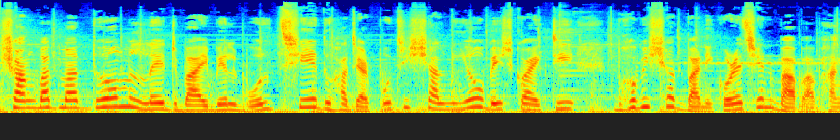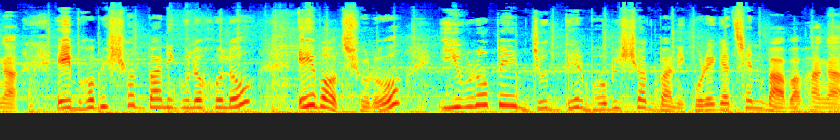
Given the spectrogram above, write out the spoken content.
সংবাদ মাধ্যম লেড বাইবেল বলছে দু হাজার পঁচিশ সাল নিয়েও বেশ কয়েকটি ভবিষ্যৎবাণী করেছেন বাবা ভাঙা। এই ভবিষ্যৎবাণীগুলো হলো এবছরও ইউরোপে যুদ্ধের ভবিষ্যৎবাণী করে গেছেন বাবা ভাঙা।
